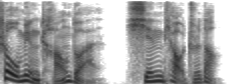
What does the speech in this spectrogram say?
寿命长短，心跳之道。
